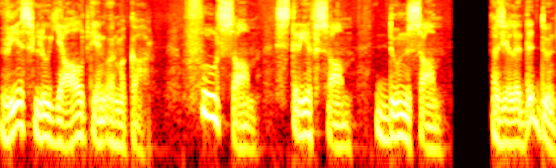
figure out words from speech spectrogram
Wees lojaal teenoor mekaar. Voel saam, streef saam, doen saam. As julle dit doen,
